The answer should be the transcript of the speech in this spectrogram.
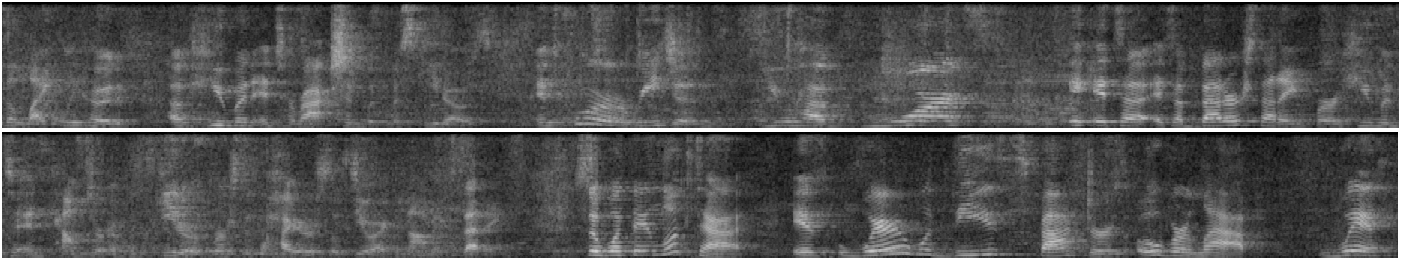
the likelihood of human interaction with mosquitoes. In poorer regions, you have more it, it's, a, it's a better setting for a human to encounter a mosquito versus a higher socioeconomic setting. So what they looked at is where would these factors overlap with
